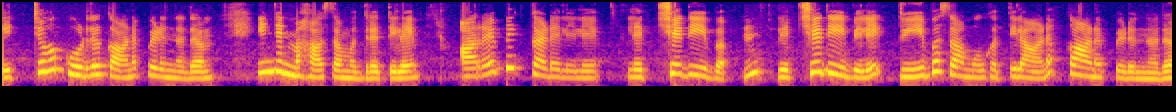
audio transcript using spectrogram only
ഏറ്റവും കൂടുതൽ കാണപ്പെടുന്നത് ഇന്ത്യൻ മഹാസമുദ്രത്തിലെ അറബിക്കടലിലെ ലക്ഷദ്വീപ് ലക്ഷദ്വീപിലെ ദ്വീപ സമൂഹത്തിലാണ് കാണപ്പെടുന്നത്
